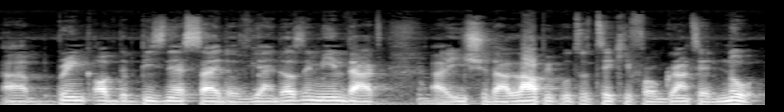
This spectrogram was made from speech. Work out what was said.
uh, bring up the business side of you. And doesn't mean that uh, you should allow people to take you for granted. No.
